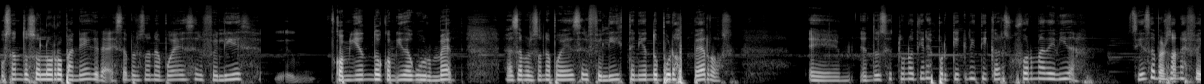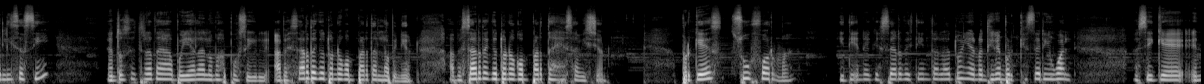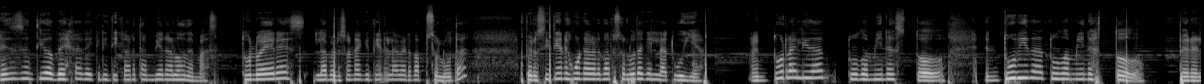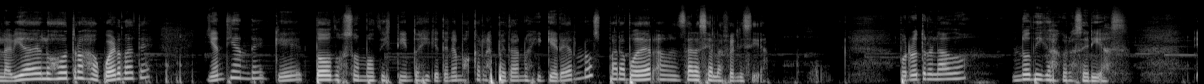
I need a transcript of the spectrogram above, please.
usando solo ropa negra. Esa persona puede ser feliz eh, comiendo comida gourmet. Esa persona puede ser feliz teniendo puros perros. Em, entonces tú no tienes por qué criticar su forma de vida. Si esa persona es feliz así, entonces trata de apoyarla lo más posible, a pesar de que tú no compartas la opinión, a pesar de que tú no compartas esa visión. Porque es su forma y tiene que ser distinta a la tuya, no tiene por qué ser igual. Así que en ese sentido deja de criticar también a los demás. Tú no eres la persona que tiene la verdad absoluta, pero sí tienes una verdad absoluta que es la tuya. En tu realidad tú dominas todo. En tu vida tú dominas todo. Pero en la vida de los otros acuérdate y entiende que todos somos distintos y que tenemos que respetarnos y querernos para poder avanzar hacia la felicidad. Por otro lado, no digas groserías.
